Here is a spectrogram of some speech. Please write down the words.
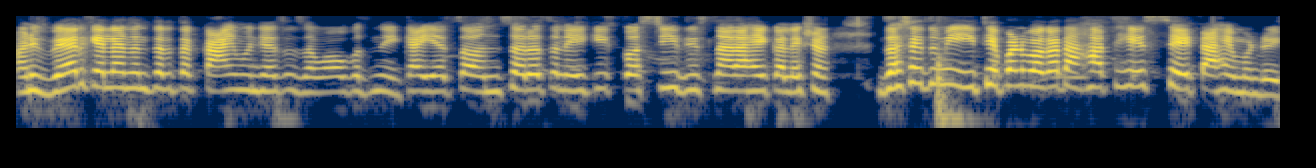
आणि वेअर केल्यानंतर तर काय म्हणजे याचा जबाबच नाही काय याचं अन्सरच नाही की कशी दिसणार आहे कलेक्शन जसे तुम्ही इथे पण बघत आहात हे सेट आहे मंडळी.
